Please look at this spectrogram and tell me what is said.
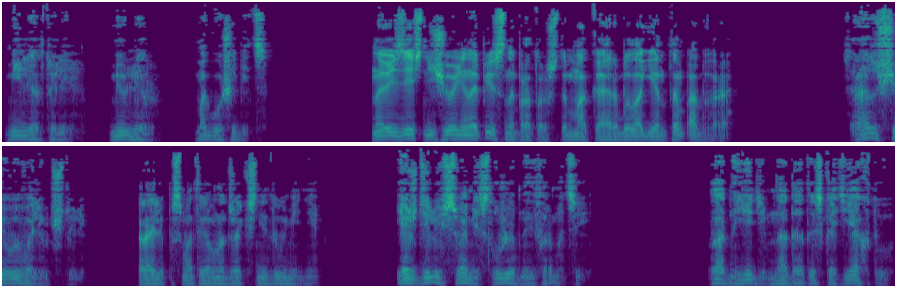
Миллер, то ли Мюллер. Могу ошибиться. Но ведь здесь ничего не написано про то, что Макар был агентом Абвера. Сразу все вывалют, что ли? Райли посмотрел на Джек с недоумением. Я же делюсь с вами служебной информацией. Ладно, едем, надо отыскать яхту.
